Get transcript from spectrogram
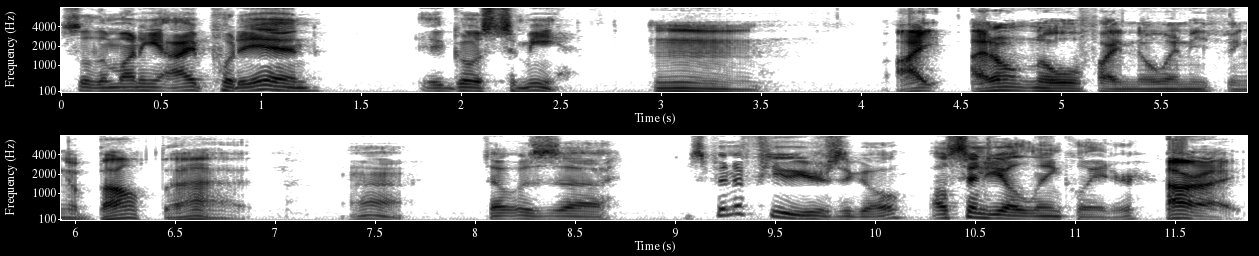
So the money I put in, it goes to me. I I don't know if I know anything about that. Ah, that was, uh, it's been a few years ago. I'll send you a link later. All right,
